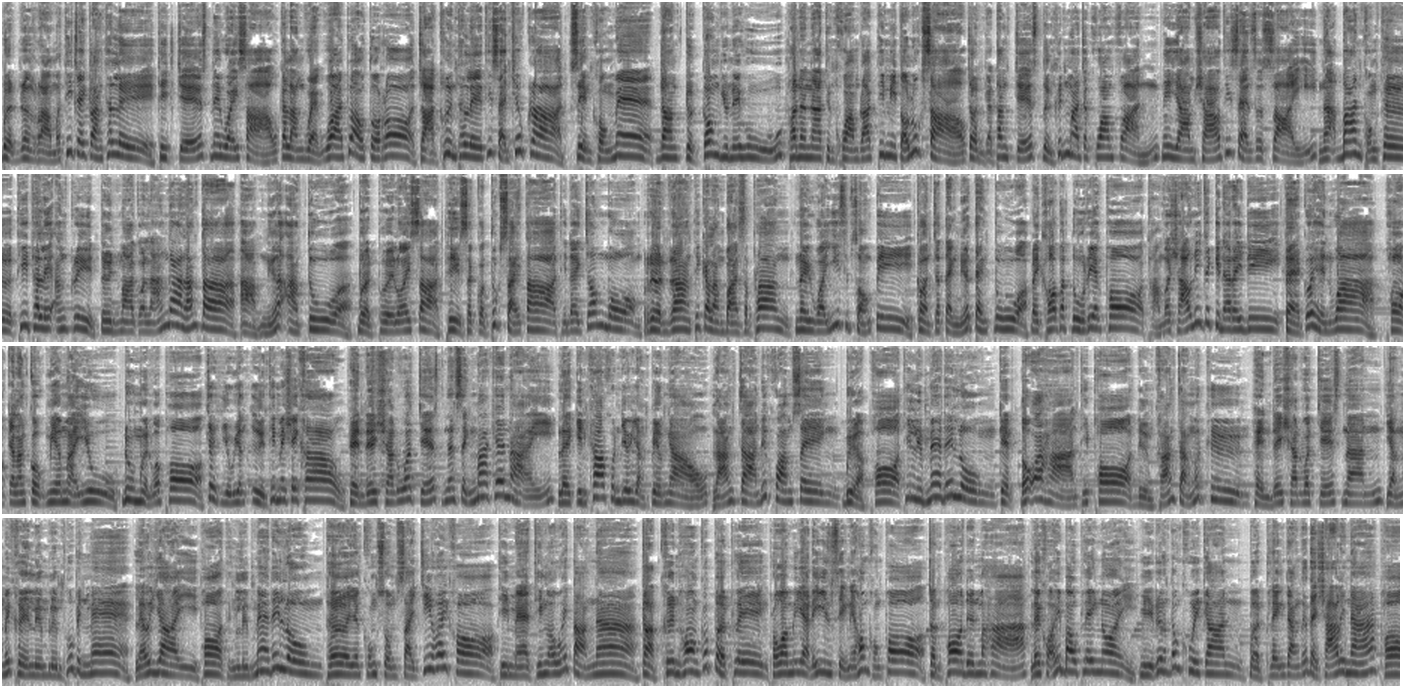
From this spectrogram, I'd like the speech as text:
เปิดเรื่องราวมาที่ใจกลางทะเล ที่เจสในวัยสาวกำลังแหวกว่ายเพื่อเอาตัวรอด จากคลื่นทะเลที่แสนเชี่ยวกราด เสียงของแม่ ดังกึกก้องอยู่ในหู พรรณนาถึงความรักที่มีต่อลูกสาว จนกระทั่งเจสตื่นขึ้นมาจากความฝัน ในยามเช้าที่แสนสดใสณบ้านของเธอที่ทะเลอังกฤษตื่นมาก็ล้างหน้าล้างตา อาบเนื้ออาบตัว เปิดเผยรอยสักที่สะกดทุกสายตาที่ได้จ้องมอง เรือนร่างที่กำลังบานสะพรั่งในวัย22 ปี ก่อนจะแต่งเนื้อแต่งตัว ไปเคาะประตูเรียกพ่อ ถามว่าเช้านี้จะกินอะไรดี แต่ก็เห็นว่า พ่อกำลังกกเมียใหม่อยู่ ดูเหมือนว่าพ่อจะหิวอย่างอื่นที่ไม่ใช่ข้าว เห็นได้ชัดว่าเจสนั้นเซ็งมากแค่ไหน เลยกินข้าวคนเดียวอย่างเปลี่ยวเหงา ล้างจานด้วยความเซ็ง เบื่อพ่อที่ลืมแม่ได้ลง เก็บโต๊ะอาหารที่พ่อดื่มค้างจากเมื่อคืน เห็นได้ชัดว่าเจสนั้น ยังไม่เคยลืมลืมผู้เป็นแม่ แล้วใหญ่พ่อถึงลืมแม่ได้ลง เธอยังคงสวมใส่จี้ห้อยคอ ที่แม่ทิ้งเอาไว้ต่างหน้า กลับคืนห้องก็เปิดเพลง เพราะว่าไม่อยากได้ยินเสียงในห้องของพ่อ จนพ่อเดินมาหา เลยขอให้เบาเพลงหน่อย มีเรื่องต้องคุยกัน เปิดเพลงดังตั้งแต่เช้าเลยนะ พ่อ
